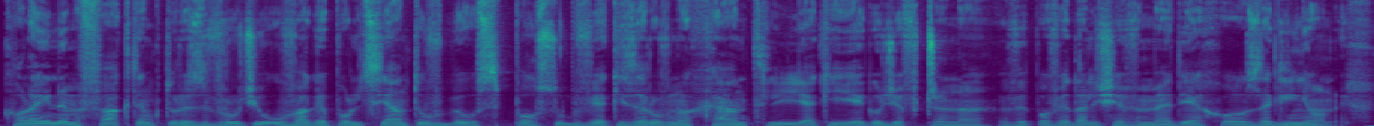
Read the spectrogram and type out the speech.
Kolejnym faktem, który zwrócił uwagę policjantów, był sposób, w jaki zarówno Huntley, jak i jego dziewczyna wypowiadali się w mediach o zaginionych.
